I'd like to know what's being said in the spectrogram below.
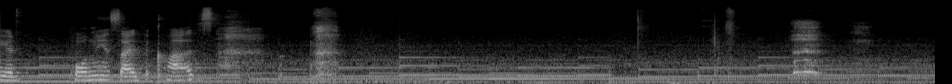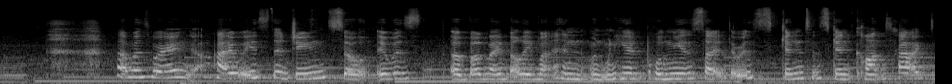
he had pulled me aside the class. I was wearing high-waisted jeans, so it was above my belly button. When, when he had pulled me aside, there was skin-to-skin contact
